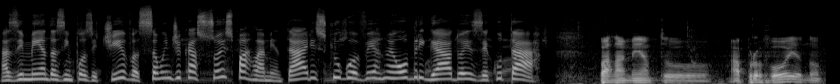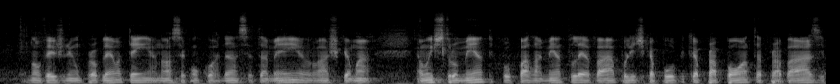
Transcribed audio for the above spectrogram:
As emendas impositivas são indicações parlamentares que o governo é obrigado a executar. O parlamento aprovou, eu não, não vejo nenhum problema, tem a nossa concordância também. Eu acho que é, uma, é um instrumento para o parlamento levar a política pública para a ponta, para a base,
